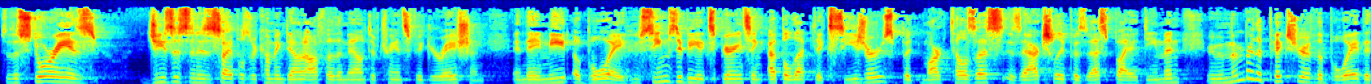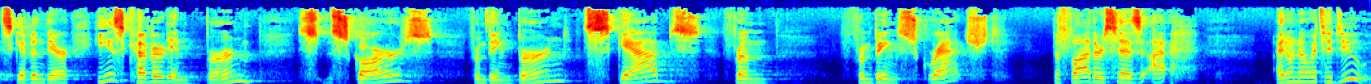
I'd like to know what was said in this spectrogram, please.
So the story is Jesus and his disciples are coming down off of the Mount of Transfiguration, and they meet a boy who seems to be experiencing epileptic seizures, but Mark tells us is actually possessed by a demon. Remember the picture of the boy that's given there? He is covered in burn scars from being burned, scabs from, from being scratched. The father says, I, I don't know what to do.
